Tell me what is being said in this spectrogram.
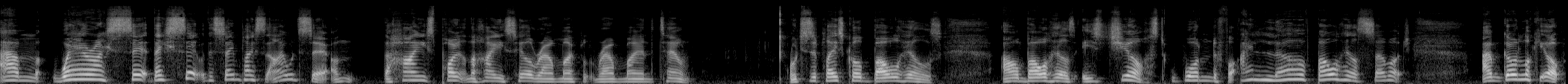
um, where I sit, they sit with the same place that I would sit on the highest point on the highest hill round my round my end of town, which is a place called Bole Hills. Our Bole Hills is just wonderful. I love Bole Hills so much. Um, go and look it up.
